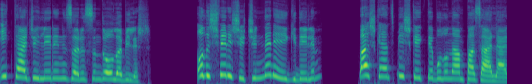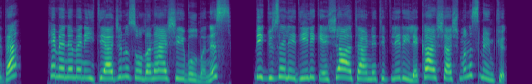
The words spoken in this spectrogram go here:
ilk tercihleriniz arasında olabilir. Alışveriş için nereye gidelim? Başkent Bişkek'te bulunan pazarlarda hemen hemen ihtiyacınız olan her şeyi bulmanız ve güzel hediyelik eşya alternatifleriyle karşılaşmanız mümkün.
